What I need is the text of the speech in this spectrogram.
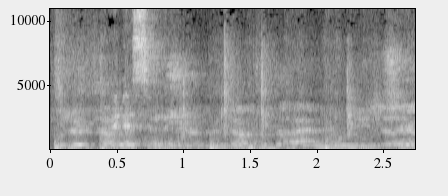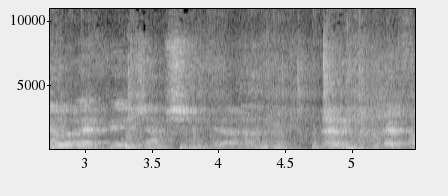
Hoca bir tarafta Öylesine. konuşuyordu. Bir tarafta da Ben bunu şey olarak vereceğim şimdi. Evet. Bu defa.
